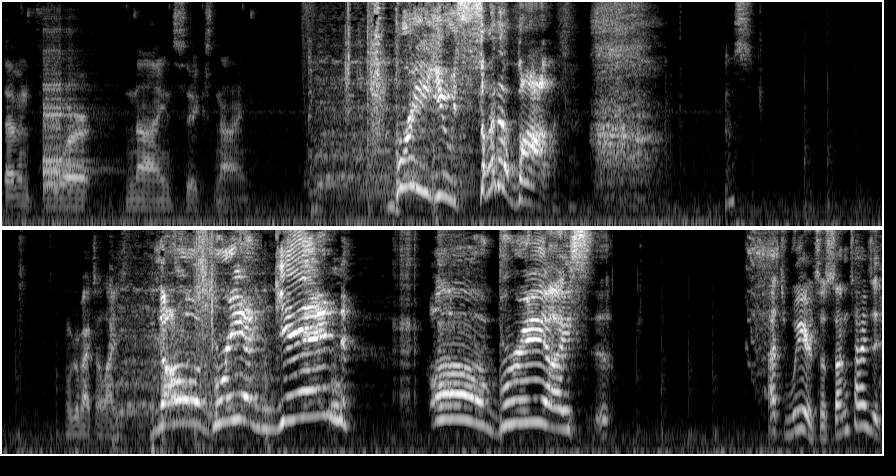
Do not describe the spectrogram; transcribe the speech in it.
Seven, four, nine, six, nine. Bree, you son of a! We'll go back to lights. No, Bree again! Oh, Bree, I. That's weird. So sometimes it.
